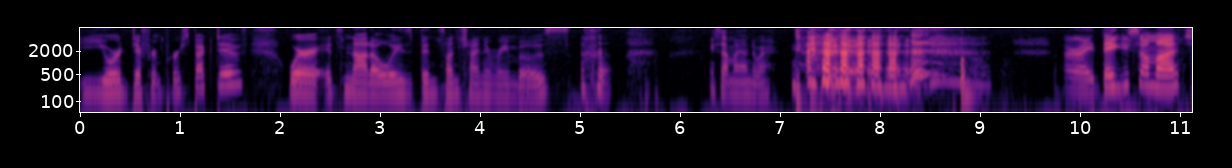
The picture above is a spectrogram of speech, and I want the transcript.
your different perspective where it's not always been sunshine and rainbows. Except my underwear. All right. Thank you so much.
